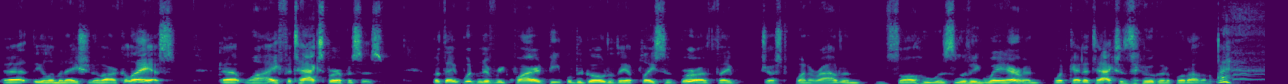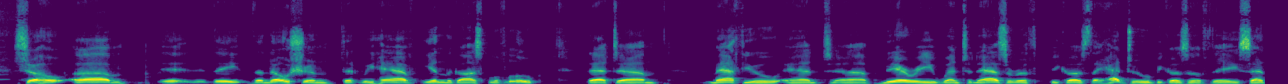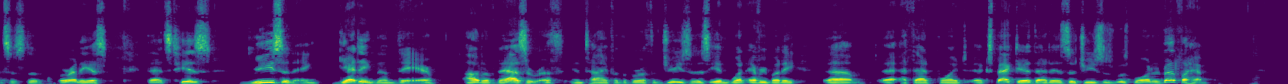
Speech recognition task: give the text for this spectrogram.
the elimination of Archelaus. why? For tax purposes but they wouldn't have required people to go to their place of birth. They just went around and saw who was living where and what kind of taxes they were going to put on them. so um, the the notion that we have in the Gospel of Luke that um, Matthew and uh, Mary went to Nazareth because they had to because of the census of Quirinius. That's his reasoning getting them there out of Nazareth in time for the birth of Jesus in what everybody um, at that point expected that is, that Jesus was born in Bethlehem.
